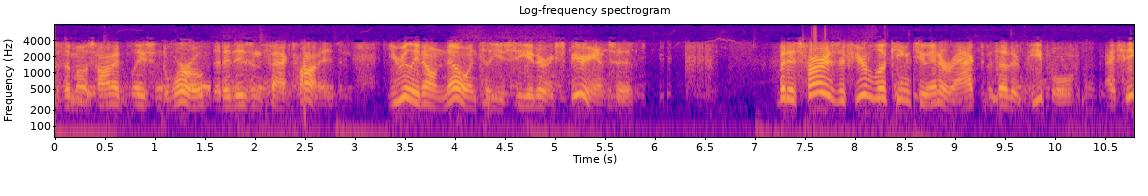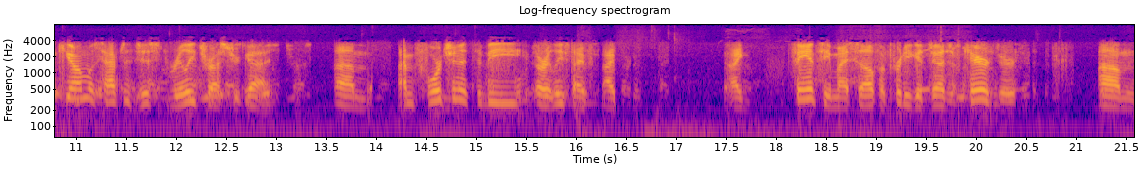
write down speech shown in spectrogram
is the most haunted place in the world, that it is in fact haunted. You really don't know until you see it or experience it. But as far as if you're looking to interact with other people, I think you almost have to just really trust your gut. Um, I'm fortunate to be, or at least I, I, I fancy myself a pretty good judge of character. Um,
